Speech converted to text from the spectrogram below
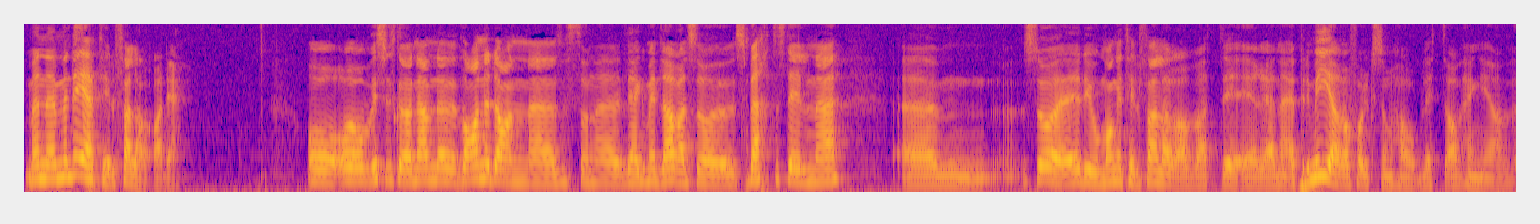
men, eh, men det er tilfeller av det. Og, og, hvis vi skal nevne vanedannende sånne legemidler, altså smertestillende, um, så er det jo mange tilfeller av at det er rene epidemier av folk som har blitt avhengig av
